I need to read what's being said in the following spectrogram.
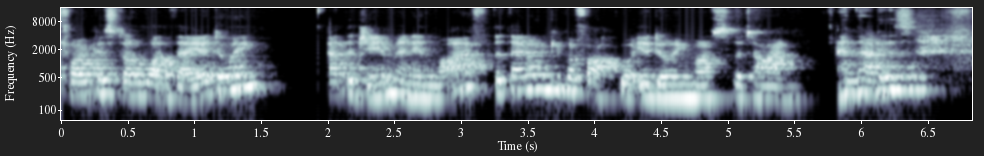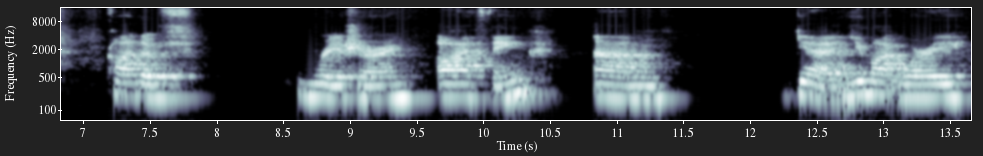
focused on what they are doing at the gym and in life that they don't give a fuck what you're doing most of the time. And that is kind of reassuring, I think. Um, yeah, you might worry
